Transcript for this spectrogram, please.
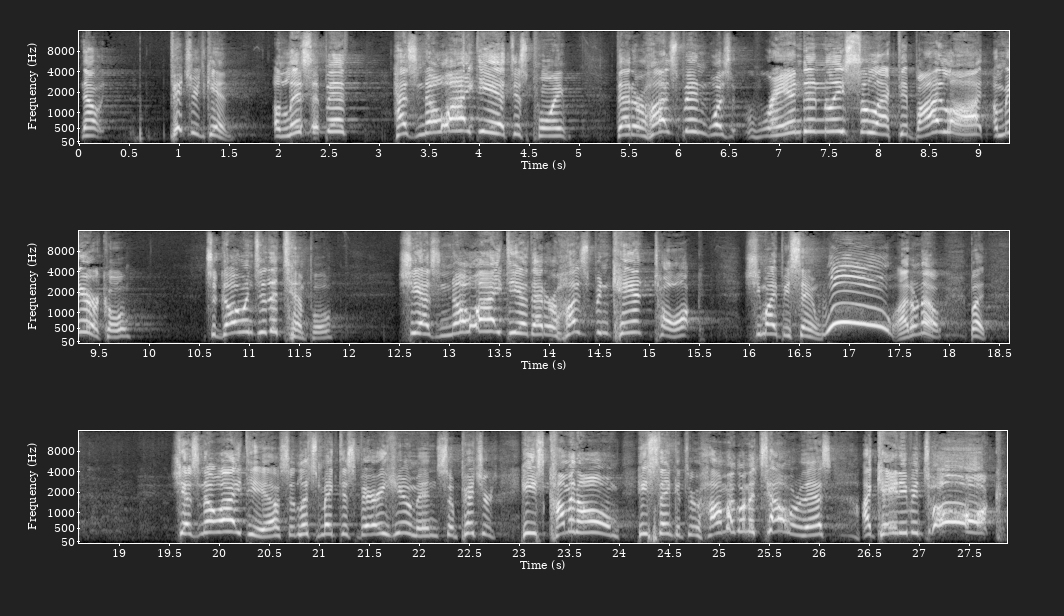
Now, picture again. Elizabeth has no idea at this point that her husband was randomly selected by Lot, a miracle, to go into the temple she has no idea that her husband can't talk. She might be saying, Woo! I don't know. But she has no idea. So let's make this very human. So picture, he's coming home. He's thinking through, how am I going to tell her this? I can't even talk.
